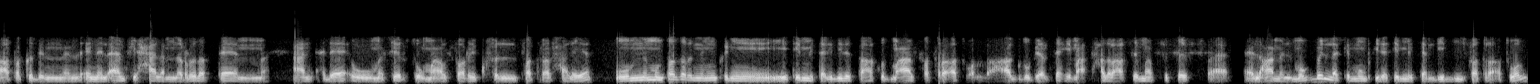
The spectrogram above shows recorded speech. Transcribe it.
أعتقد إن إن الآن في حالة من الرضا التام عن أدائه ومسيرته مع الفريق في الفترة الحالية. ومن المنتظر إن ممكن يتم تجديد التعاقد معاه لفتره أطول. عقده بينتهي مع اتحاد العاصمة في صيف العام المقبل لكن ممكن يتم التمديد لفترة أطول.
